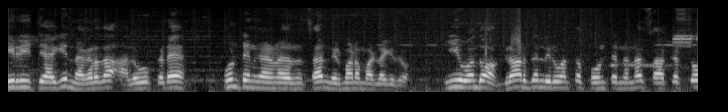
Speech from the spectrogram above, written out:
ಈ ರೀತಿಯಾಗಿ ನಗರದ ಹಲವು ಕಡೆ ಫೌಂಟೇನ್ಗಳನ್ನು ಸಹ ನಿರ್ಮಾಣ ಮಾಡಲಾಗಿದ್ರು ಈ ಒಂದು ಅಗ್ರಹಾರದಲ್ಲಿರುವಂಥ ಫೌಂಟೇನನ್ನು ಸಾಕಷ್ಟು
